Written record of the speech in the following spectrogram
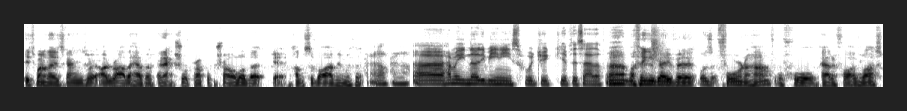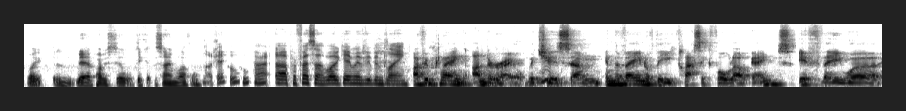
it's one of those games where I'd rather have a, an actual proper controller, but yeah, I'm surviving with it. Fair enough, fair enough. Uh, how many nerdy beanies would you give this out of? Um, I think I gave it was it four and a half or four out of five last week, and yeah, probably still stick at the same level. Okay, cool, cool. All right, uh, Professor, what game have you been playing? I've been playing Underrail, which is um, in the vein of the classic Fallout games, if they were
